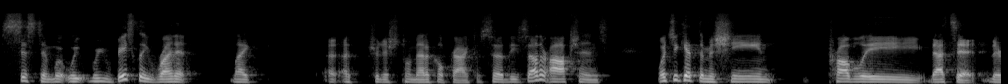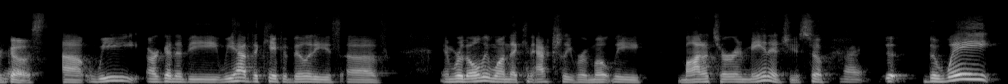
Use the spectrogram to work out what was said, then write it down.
system. We, we basically run it like a, a traditional medical practice. So these other options once you get the machine, probably that's it. They're yeah. ghosts. Uh, we are going to be, we have the capabilities of, and we're the only one that can actually remotely monitor and manage you. So right. the, the way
